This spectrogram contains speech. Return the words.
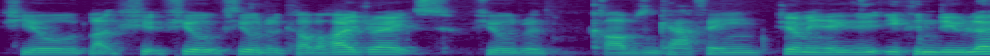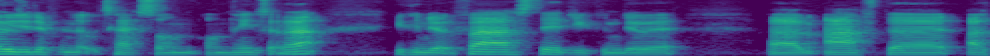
fueled like fu- fueled, fueled with carbohydrates, fueled with carbs and caffeine. Do you know what I mean? You, you can do loads of different little tests on, on things like that. You can do it fasted. You can do it um, after a,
